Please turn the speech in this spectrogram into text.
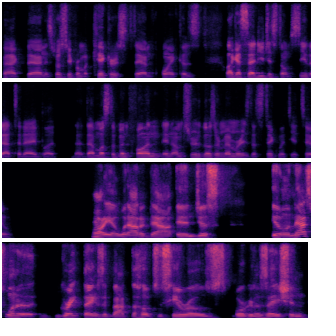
back then, especially from a kicker's standpoint. Because, like I said, you just don't see that today. But that, that must have been fun, and I'm sure those are memories that stick with you too. Oh yeah, without a doubt, and just you know, and that's one of the great things about the Holtz's Heroes organization.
